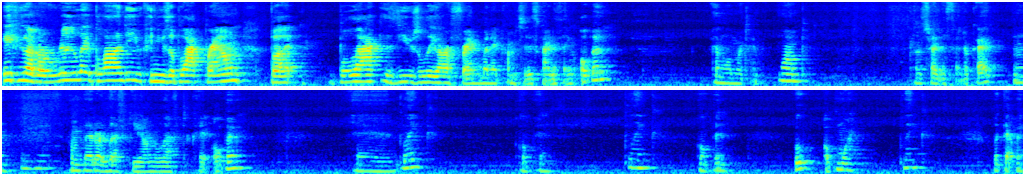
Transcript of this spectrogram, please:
If you have a really light blondie, you can use a black brown, but black is usually our friend when it comes to this kind of thing. Open. And one more time. Womp. Let's try this side, okay? Mm. Mhm. I'm better lefty on the left. Okay, open. And blink. Open. Blink. Open. Oop, open more. Blink. Look that way.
